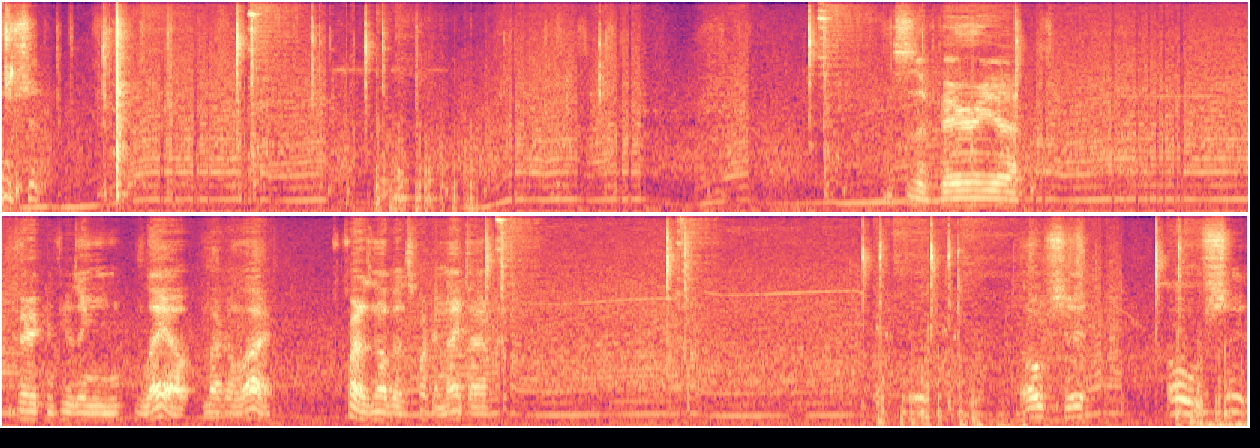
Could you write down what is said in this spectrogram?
shit! This is a very, uh, very confusing layout, I'm not gonna lie. Probably doesn't know that it's fucking nighttime. Oh shit. Oh shit.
